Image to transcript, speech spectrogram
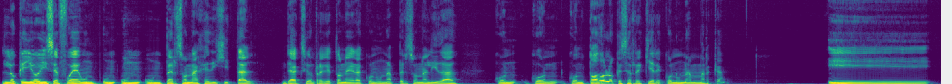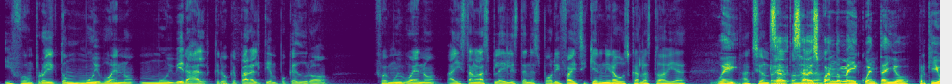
lo que yo hice fue un, un, un, personaje digital de acción reggaetonera con una personalidad, con, con, con todo lo que se requiere con una marca y, y, fue un proyecto muy bueno, muy viral. Creo que para el tiempo que duró Fue muy bueno. Ahí están las playlists en Spotify si quieren ir a buscarlas todavía. Güey, Acción ¿sabes cuándo me di cuenta yo? Porque yo,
